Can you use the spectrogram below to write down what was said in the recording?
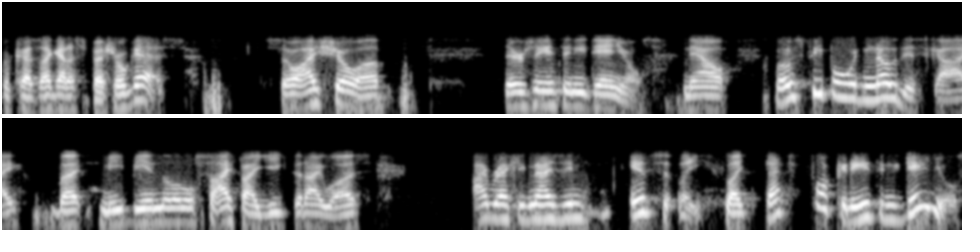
because I got a special guest. So I show up. There's Anthony Daniels. Now, most people wouldn't know this guy, but me being the little sci fi geek that I was, I recognized him instantly. Like, that's fucking Anthony Daniels.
